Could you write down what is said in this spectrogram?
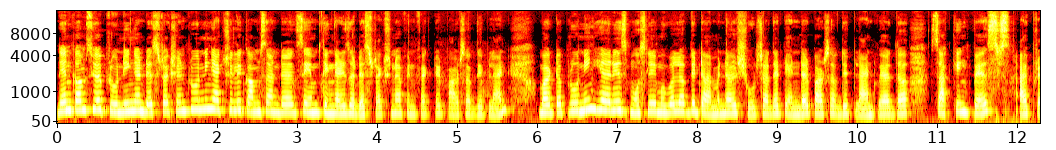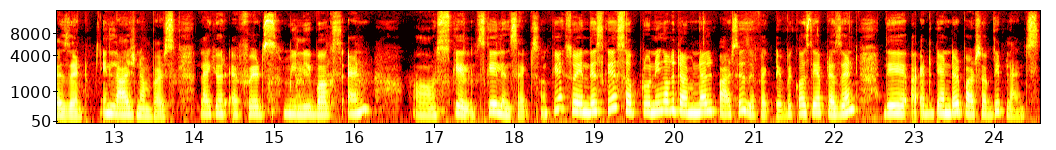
Then comes your pruning and destruction. Pruning actually comes under same thing that is a destruction of infected parts of the plant. But uh, pruning here is mostly removal of the terminal shoots or the tender parts of the plant where the sucking pests are present in large numbers like your aphids mealybugs and uh, scale scale insects okay? So in this case uh, pruning of the terminal parts is effective because they are present they are at the tender parts of the plants.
